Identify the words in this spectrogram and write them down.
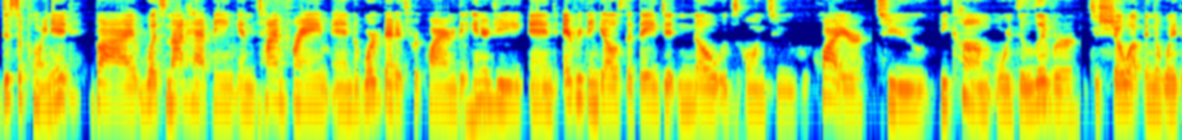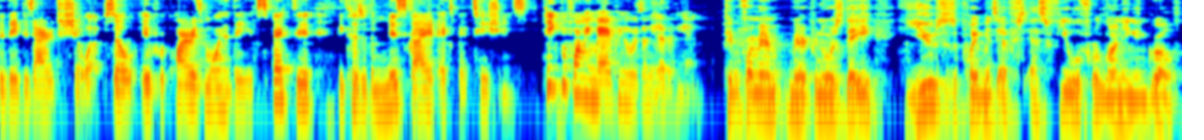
disappointed by what's not happening in the time frame and the work that it's requiring, the energy and everything else that they didn't know it was going to require to become or deliver to show up in the way that they desired to show up. So it requires more than they expected because of the misguided expectations. Peak performing marriedpreneurs, on the other hand, People for Marriedpreneurs, they use these disappointments as, as fuel for learning and growth.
